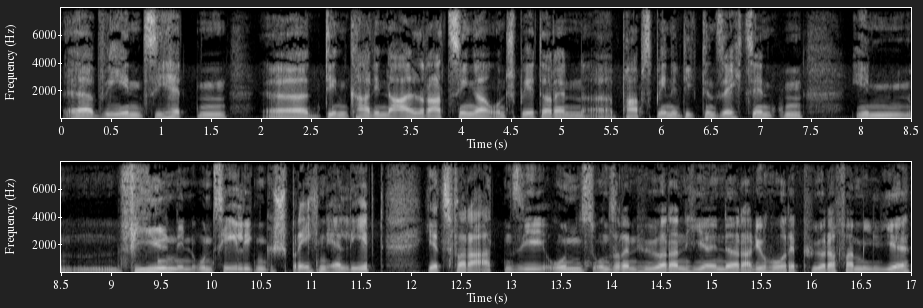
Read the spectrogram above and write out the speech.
erwähnt, Sie hätten äh, den Kardinal Ratzinger und späteren äh, Papst Benedikt XVI in vielen, in unzähligen Gesprächen erlebt. Jetzt verraten Sie uns, unseren Hörern hier in der Radio Horeb Hörerfamilie,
